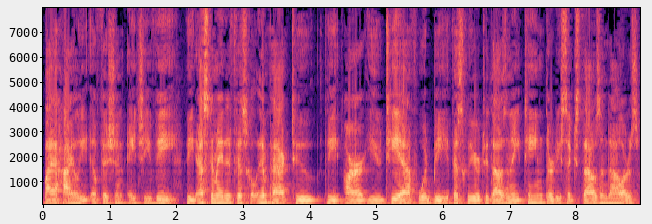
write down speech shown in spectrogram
by a highly efficient HEV. The estimated fiscal impact to the RUTF would be fiscal year 2018 $36,000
